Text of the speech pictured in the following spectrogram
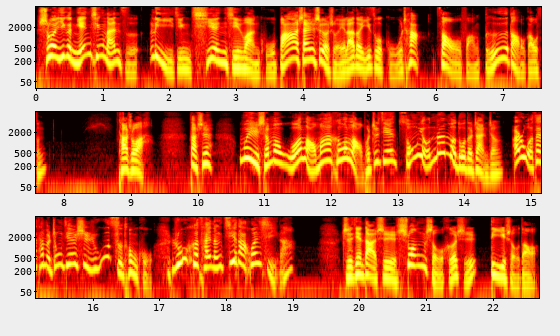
说一个年轻男子历经千辛万苦，跋山涉水来到一座古刹造访得道高僧。他说：“啊，大师。”为什么我老妈和我老婆之间总有那么多的战争，而我在他们中间是如此痛苦？如何才能皆大欢喜呢？只见大师双手合十，低首道：“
